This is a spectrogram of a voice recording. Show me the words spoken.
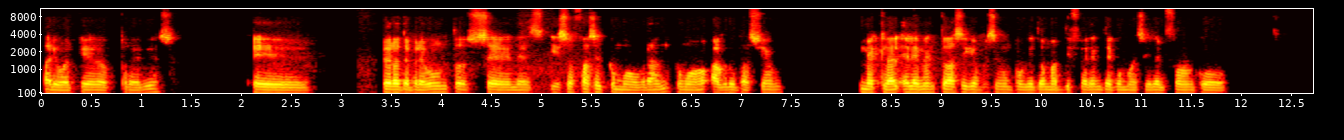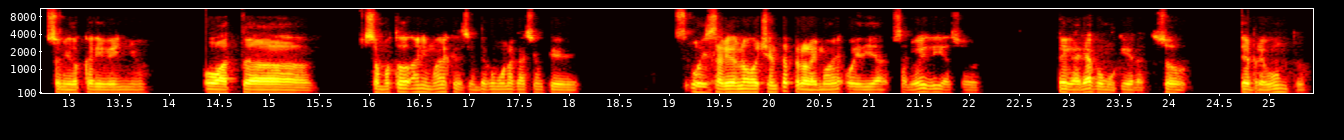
al igual que los previos. Eh, pero te pregunto, ¿se les hizo fácil como, brand, como agrupación mezclar elementos así que fuesen un poquito más diferentes, como decir el funk o sonidos caribeños, o hasta Somos Todos Animales, que se siente como una canción que hoy salió en los 80, pero la misma hoy día salió hoy día, so, pegaría como quiera. So, te pregunto,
